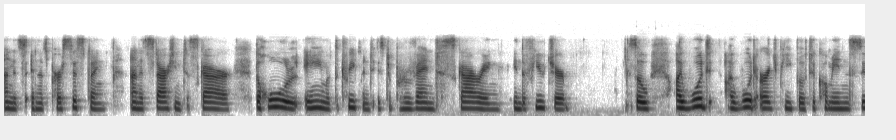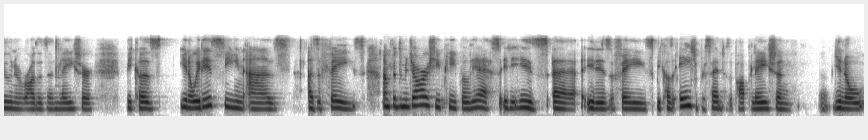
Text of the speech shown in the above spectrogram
and it's and it's persisting and it's starting to scar, the whole aim of the treatment is to prevent scarring in the future. So I would I would urge people to come in sooner rather than later because you know it is seen as as a phase. And for the majority of people, yes, it is uh, it is a phase because 80% of the population you know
